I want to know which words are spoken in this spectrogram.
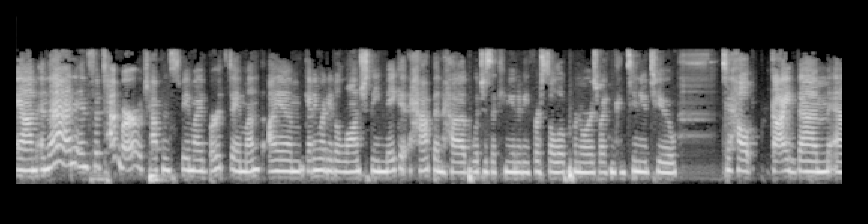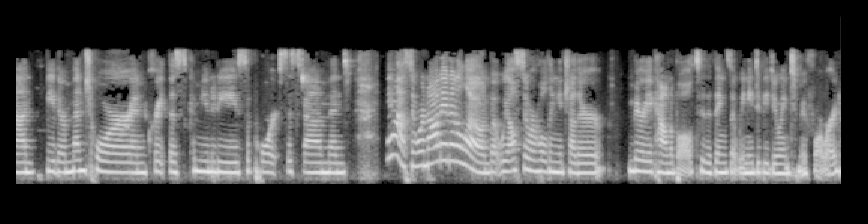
And and then in September, which happens to be my birthday month, I am getting ready to launch the Make It Happen Hub, which is a community for solopreneurs where I can continue to to help guide them and be their mentor and create this community support system. And yeah, so we're not in it alone, but we also are holding each other very accountable to the things that we need to be doing to move forward.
